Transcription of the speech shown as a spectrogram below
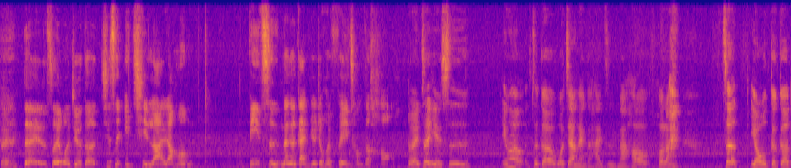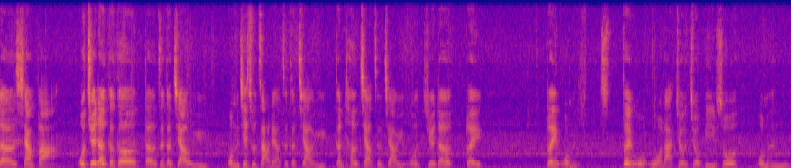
对 对，所以我觉得其实一起来，然后彼此那个感觉就会非常的好。对，这也是因为这个我这样两个孩子，然后后来这有哥哥的想法，我觉得哥哥的这个教育，我们接触早疗这个教育，跟特教这个教育，我觉得对对我们对我我啦，就就比如说。我们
